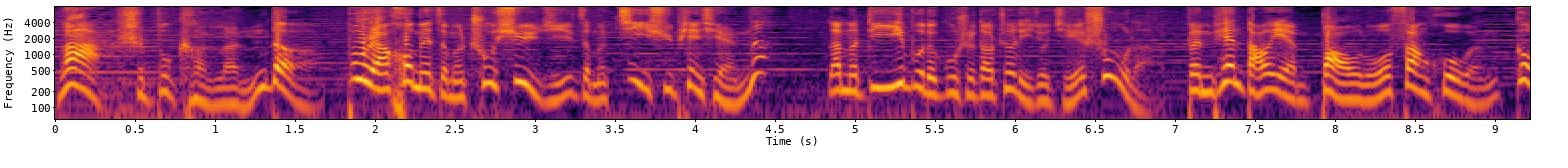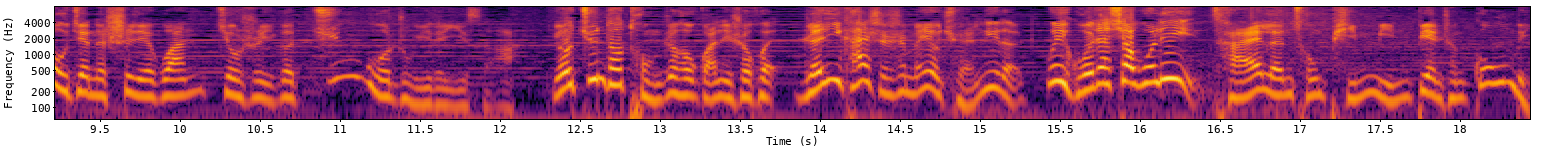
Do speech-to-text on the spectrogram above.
那是不可能的，不然后面怎么出续集，怎么继续骗钱呢？那么第一部的故事到这里就结束了。本片导演保罗·范霍文构建的世界观就是一个军国主义的意思啊，由军头统治和管理社会，人一开始是没有权利的，为国家效过力，才能从平民变成公民，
